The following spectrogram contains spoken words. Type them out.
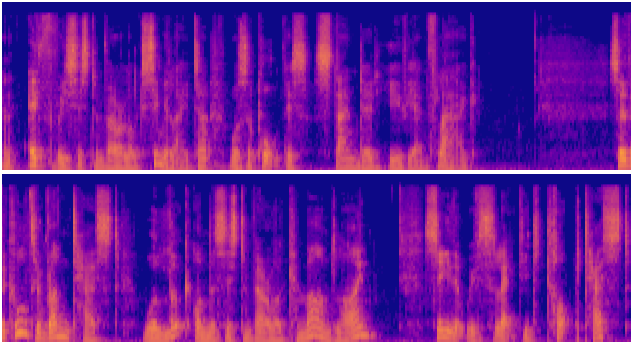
And every System Verilog simulator will support this standard UVM flag. So the call to run test will look on the System Verilog command line, see that we've selected top test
